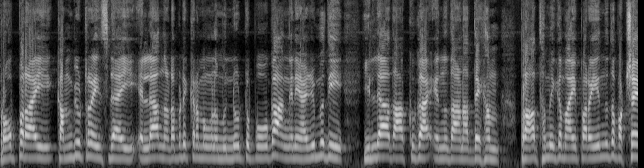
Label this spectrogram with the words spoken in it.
പ്രോപ്പറായി കമ്പ്യൂട്ടറൈസ്ഡായി എല്ലാ നടപടിക്രമങ്ങളും മുന്നോട്ട് പോവുക. അങ്ങനെ അഴിമതി ഇല്ലാതാക്കുക എന്നതാണ് അദ്ദേഹം പ്രാഥമികമായി പറയുന്നത്. പക്ഷേ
